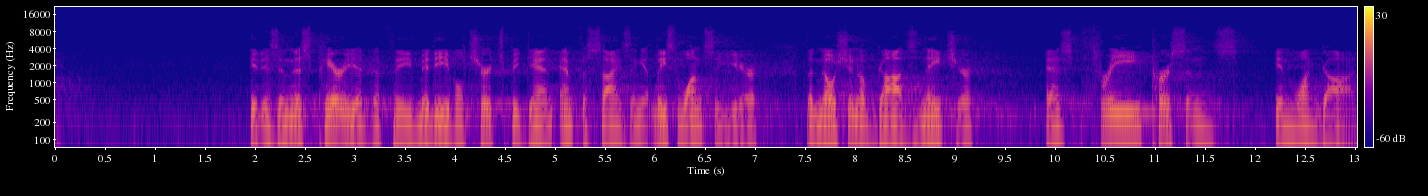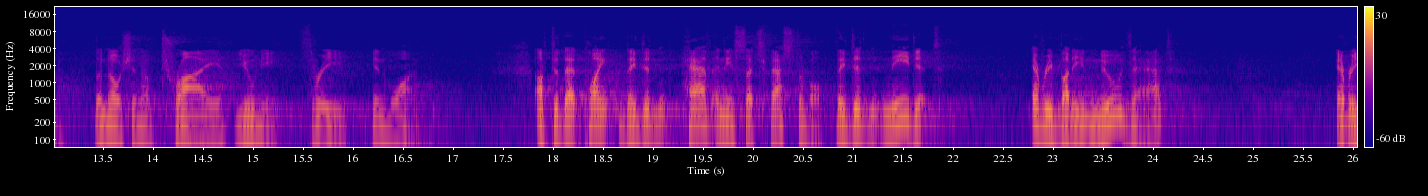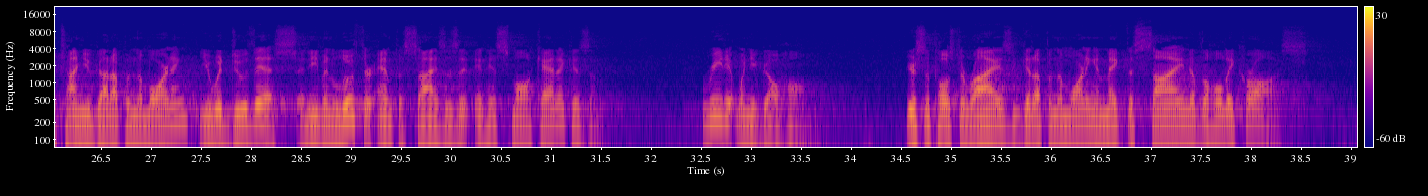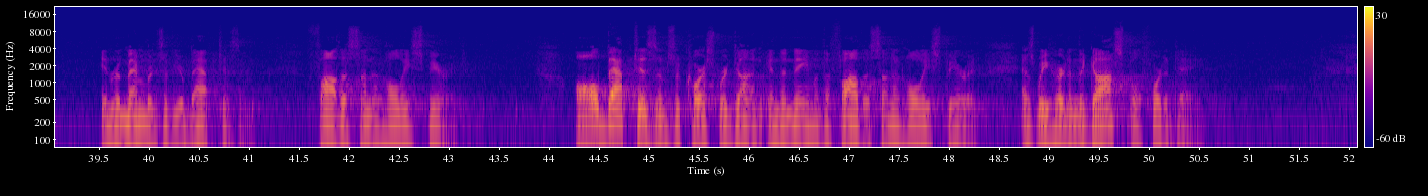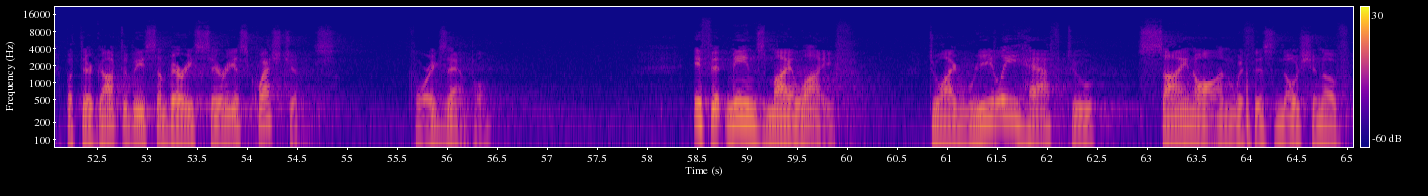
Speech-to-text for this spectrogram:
It is in this period that the medieval church began emphasizing, at least once a year, the notion of God's nature as three persons in one God, the notion of triune, three in one. Up to that point, they didn't have any such festival, they didn't need it. Everybody knew that. Every time you got up in the morning, you would do this, and even Luther emphasizes it in his small catechism. Read it when you go home. You're supposed to rise and get up in the morning and make the sign of the Holy Cross in remembrance of your baptism Father, Son, and Holy Spirit. All baptisms, of course, were done in the name of the Father, Son, and Holy Spirit, as we heard in the gospel for today. But there got to be some very serious questions. For example, if it means my life, do I really have to sign on with this notion of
